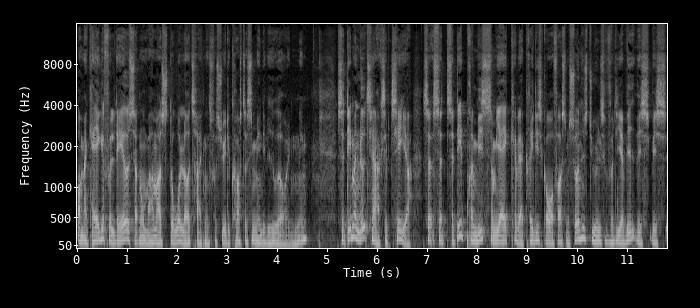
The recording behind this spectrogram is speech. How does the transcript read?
Og man kan ikke få lavet sådan nogle meget, meget store lodtrækningsforsøg, det koster simpelthen det hvide ud af øjnene. Ikke? Så det er man nødt til at acceptere. Så, så, så det er et præmis, som jeg ikke kan være kritisk over for som sundhedsstyrelse, fordi jeg ved, hvis, hvis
